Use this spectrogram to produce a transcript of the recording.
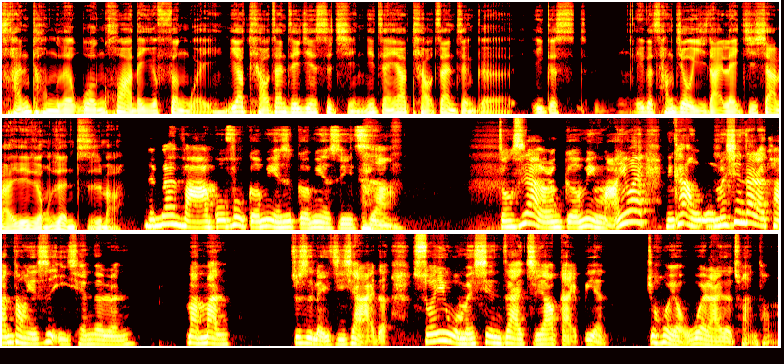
传统的文化的一个氛围，要挑战这件事情，你怎样挑战整个一个一个长久以来累积下来的一种认知嘛？没办法，国父革命也是革命的十一次啊，总是要有人革命嘛。因为你看，我们现在的传统也是以前的人慢慢就是累积下来的，所以我们现在只要改变，就会有未来的传统了。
